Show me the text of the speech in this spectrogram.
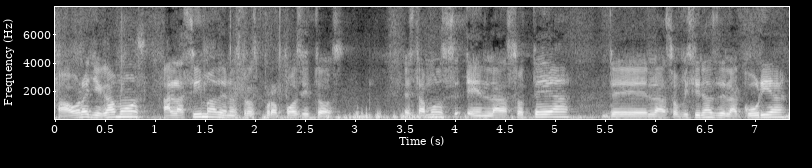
Ahora llegamos a la cima de nuestros propósitos. Estamos en la azotea de las oficinas de la curia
